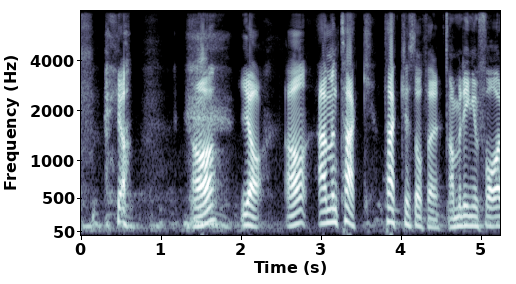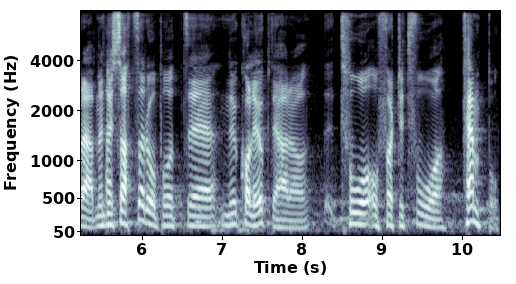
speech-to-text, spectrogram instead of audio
ja. ja. Ja. Ja, ja men tack. Tack Kristoffer. ja, men det är ingen fara. Men du Tack. satsar då på ett... Eh, nu kollar jag upp det här då. 2.42 tempo.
